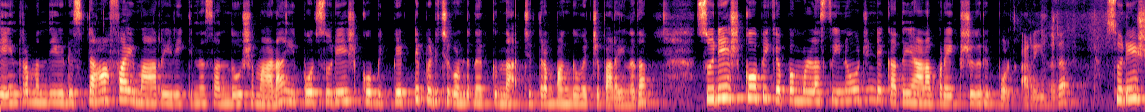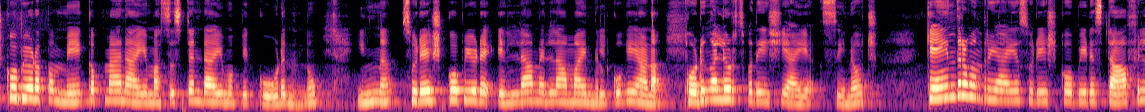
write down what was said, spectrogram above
കേന്ദ്രമന്ത്രിയുടെ സ്റ്റാഫായി മാറിയിരിക്കുന്ന സന്തോഷമാണ് ഇപ്പോൾ സുരേഷ് ഗോപി കെട്ടിപ്പിടിച്ചുകൊണ്ട് നിൽക്കുന്ന ചിത്രം പങ്കുവച്ച് പറയുന്നത്. സുരേഷ് ഗോപിക്കൊപ്പമുള്ള സിനോജിന്റെ കഥയാണ് പ്രേക്ഷകർ ഇപ്പോൾ അറിയുന്നത്. സുരേഷ് ഗോപിയോടൊപ്പം മേക്കപ്പ് മാനായും അസിസ്റ്റന്റായും ഒക്കെ കൂടെ നിന്നു. ഇന്ന് സുരേഷ് ഗോപിയുടെ എല്ലാം എല്ലാമായി നിൽക്കുകയാണ് കൊടുങ്ങല്ലൂർ സ്വദേശിയായ സിനോജ്. കേന്ദ്രമന്ത്രിയായ സുരേഷ് ഗോപിയുടെ സ്റ്റാഫിൽ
